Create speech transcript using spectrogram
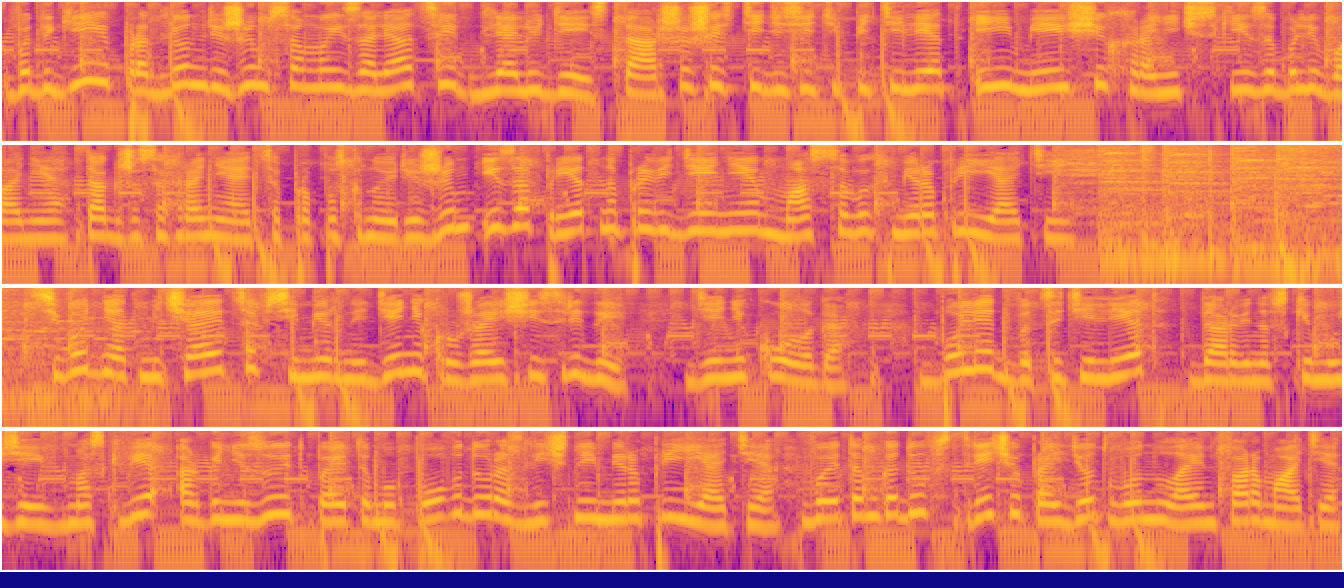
В Адыгее продлен режим самоизоляции для людей старше 65 лет и имеющих хронические заболевания. Также сохраняется пропускной режим и запрет на проведение массовых мероприятий. Сегодня отмечается Всемирный день окружающей среды, День эколога. Более 20 лет Дарвиновский музей в Москве организует по этому поводу различные мероприятия. В этом году встреча пройдет в онлайн-формате.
